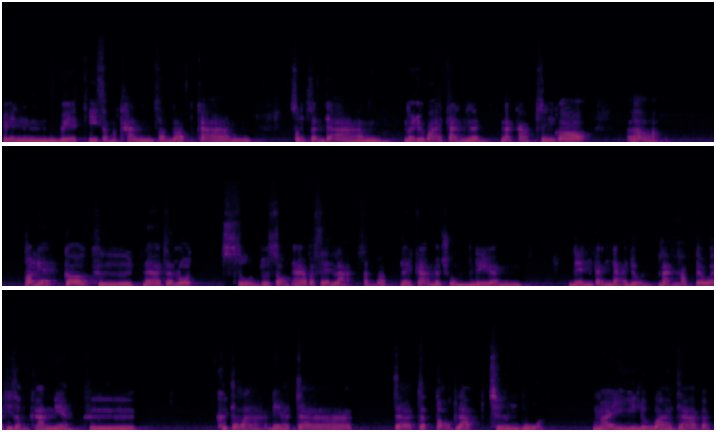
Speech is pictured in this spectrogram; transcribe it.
เป็นเวทีสำคัญสำหรับการส่งสัญญาณนโยบายการเงินนะครับ ซึ่งก็ตอนนี้ก็คือน่าจะลด 0.25%ละสำหรับในการประชุมเดือนเดือนกันยายนนะครับ แต่ว่าที่สำคัญเนี่ยคือคือตลาดเนี่ยจะจะจะตอบรับเชิงบวกไหมหรือว่าจะแบบ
